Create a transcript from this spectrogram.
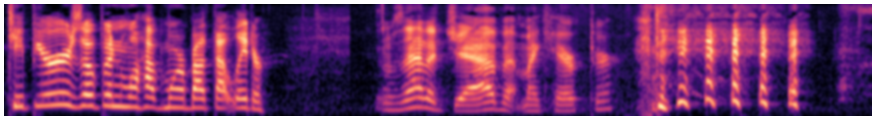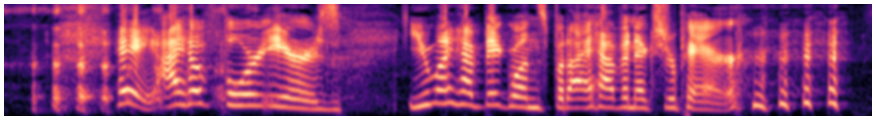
Keep your ears open. We'll have more about that later. Was that a jab at my character? Hey, I have four ears. You might have big ones, but I have an extra pair.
